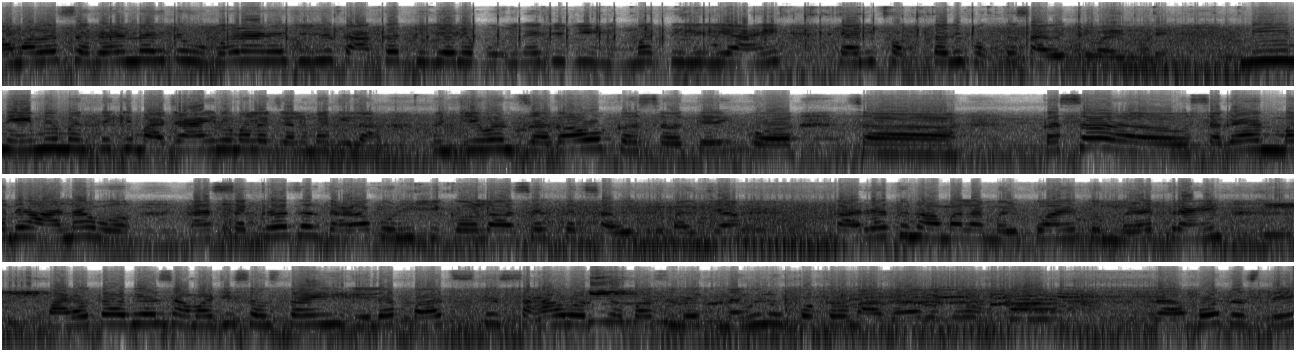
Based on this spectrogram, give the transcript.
आम्हाला सगळ्यांना इथे उभं राहण्याची जी ताकद दिली आणि बोलण्याची जी हिंमत दिलेली आहे त्याने फक्त आणि फक्त सावित्रीबाईंमुळे. मी नेहमी म्हणते की माझ्या आईने मला जन्म दिला पण जीवन जगावं कसं ते क- स- कसं सगळ्यांमध्ये आणावं हा सगळं जर धडा कोणी शिकवला असेल तर सावित्रीमाईच्या कार्यातून आम्हाला मिळतो आणि तो मिळत राहील. मानवता अभियान सामाजिक संस्था ही गेल्या पाच ते सहा वर्षापासून एक नवीन उपक्रम आगळा वेगळा राबवत असते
